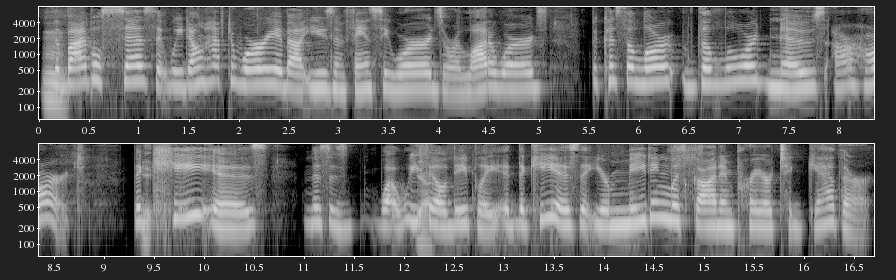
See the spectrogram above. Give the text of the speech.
The mm. Bible says that we don't have to worry about using fancy words or a lot of words because the Lord the Lord knows our heart. The key is and this is what we Yeah. feel deeply. The key is that you're meeting with God in prayer together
